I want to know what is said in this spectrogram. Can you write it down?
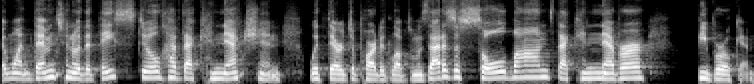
I want them to know that they still have that connection with their departed loved ones. That is a soul bond that can never be broken.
